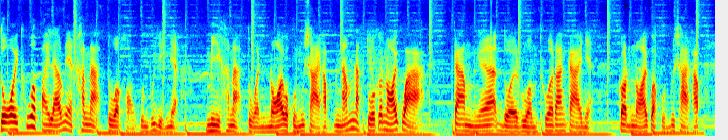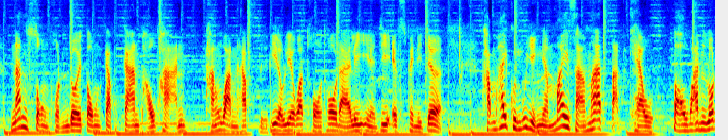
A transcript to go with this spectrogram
โดยทั่วไปแล้วเนี่ยขนาดตัวของคุณผู้หญิงเนี่ยมีขนาดตัวน้อยกว่าคุณผู้ชายครับ น้ำหนักตัวก็น้อยกว่า กล้ามเนื้อโดยรวมทั่วร่างกายเนี่ย ก็น้อยกว่าคุณผู้ชายครับ นั่นส่งผลโดยตรงกับการเผาผลาญทั้งวันนะครับ หรือที่เราเรียกว่า total daily energy expenditure ทำให้คุณผู้หญิงเนี่ยไม่สามารถตัดแคลต่อวันลด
